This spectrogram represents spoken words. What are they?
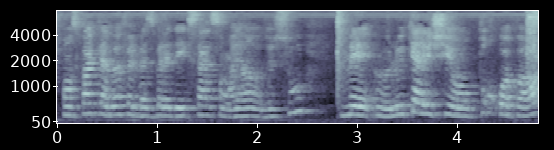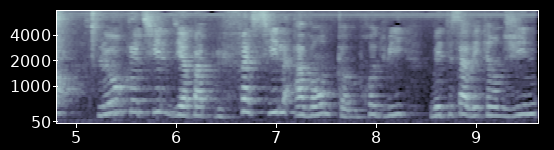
Je pense pas que la meuf, elle va se balader avec ça sans rien dessous. Mais euh, le cas échéant, pourquoi pas? Le haut Clotilde, il n'y a pas plus facile à vendre comme produit. Mettez ça avec un jean,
